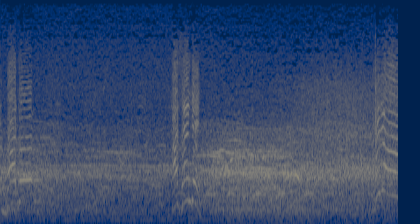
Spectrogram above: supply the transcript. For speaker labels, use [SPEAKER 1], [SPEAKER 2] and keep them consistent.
[SPEAKER 1] The battle has ended. Hurrah!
